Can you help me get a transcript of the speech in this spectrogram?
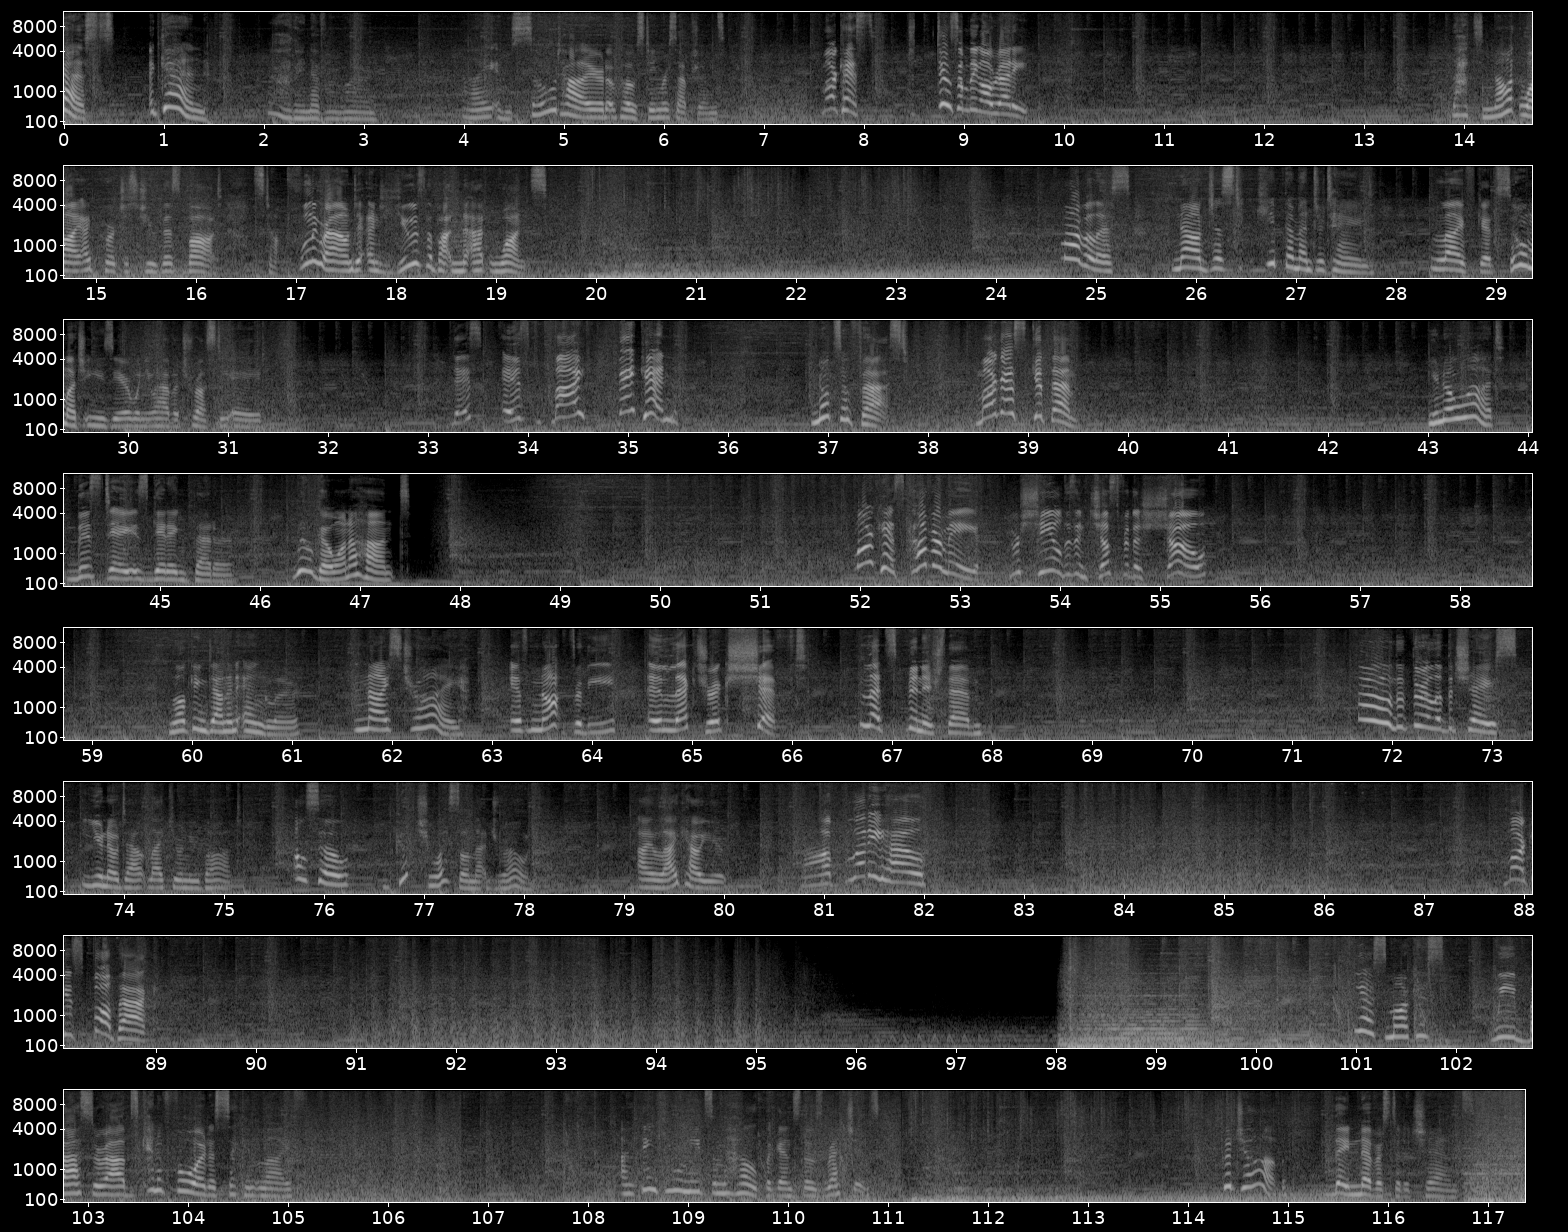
guests. Again. Ah, they never learn. I am so tired of hosting receptions. Marcus! Do something already! That's not why I purchased you this bot. Stop fooling around and use the button at once. Marvelous! Now just keep them entertained. Life gets so much easier when you have a trusty aide. This is my bacon! Not so fast. Marcus, get them! You know what? This day is getting better. We'll go on a hunt. Marcus, cover me! Your shield isn't just for the show. Locking down an angler. Nice try. If not for the electric shift. Let's finish them. Oh, the thrill of the chase. You no doubt like your new bot. Also, good choice on that drone. I like how you. Ah, bloody hell! Marcus, fall back! Yes, Marcus. We Basarabs can afford a second life. I think you will need some help against those wretches. Good job. They never stood a chance.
